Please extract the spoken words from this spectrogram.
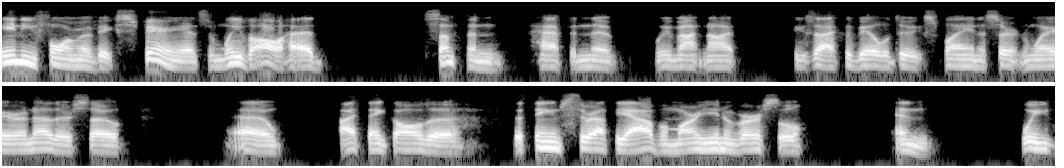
any form of experience and we've all had something happen that we might not exactly be able to explain a certain way or another so uh, i think all the the themes throughout the album are universal and we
